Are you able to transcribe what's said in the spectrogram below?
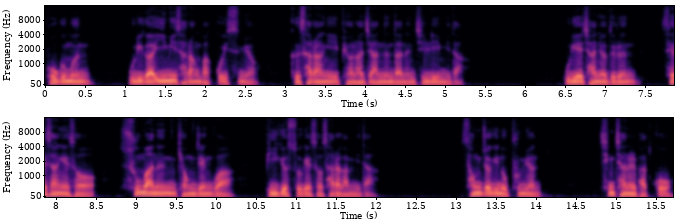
복음은 우리가 이미 사랑받고 있으며 그 사랑이 변하지 않는다는 진리입니다. 우리의 자녀들은 세상에서 수많은 경쟁과 비교 속에서 살아갑니다. 성적이 높으면 칭찬을 받고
